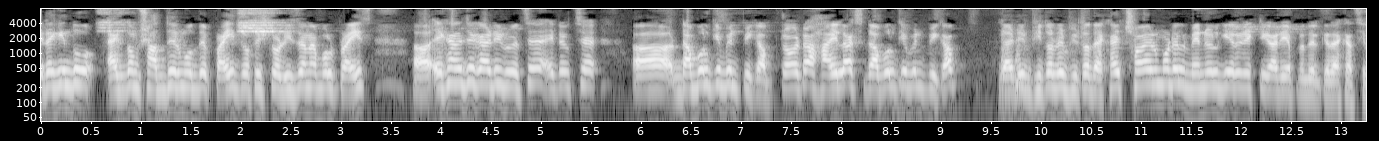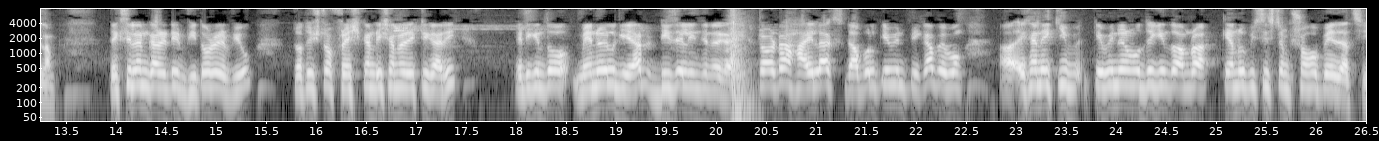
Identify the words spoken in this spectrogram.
এটা কিন্তু একদম সাধ্যের মধ্যে প্রাইস যথেষ্ট রিজনেবল প্রাইস এখানে যে গাড়ি রয়েছে, এটা হচ্ছে double cabin pickup Toyota Hilux double cabin pickup গাড়িটির ভিতরের ভিতর দেখায়। ছয়ের মডেল ম্যানুয়াল গিয়ারের একটি গাড়ি আপনাদেরকে দেখাচ্ছিলাম। দেখছিলেন গাড়িটির ভিতরের ভিউ যথেষ্ট ফ্রেশ কন্ডিশনের একটি গাড়ি। এটি কিন্তু ম্যানুয়াল গিয়ার ডিজেল ইঞ্জিনের গাড়ি। Toyota Hilux double cabin pick এবং এখানে কি কেবিনের মধ্যে কিন্তু আমরা ক্যানোপি সিস্টেম সহ পেয়ে যাচ্ছি।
